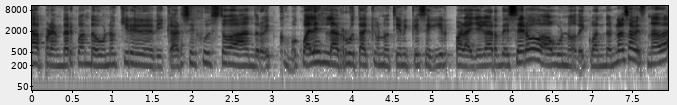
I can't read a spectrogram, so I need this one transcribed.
aprender cuando uno quiere dedicarse justo a Android? Como cuál es la ruta que uno tiene que seguir para llegar de cero a uno, de cuando no sabes nada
